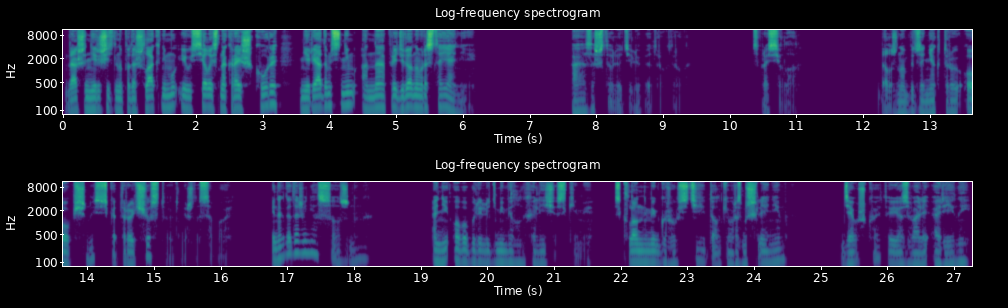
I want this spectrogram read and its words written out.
Даша нерешительно подошла к нему и уселась на край шкуры, не рядом с ним, а на определенном расстоянии. «А за что люди любят друг друга?» — спросил он. «Должно быть за некоторую общность, которую чувствуют между собой, иногда даже неосознанно. Они оба были людьми меланхолическими, склонными к грусти и долгим размышлениям. Девушку эту ее звали Ариной.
